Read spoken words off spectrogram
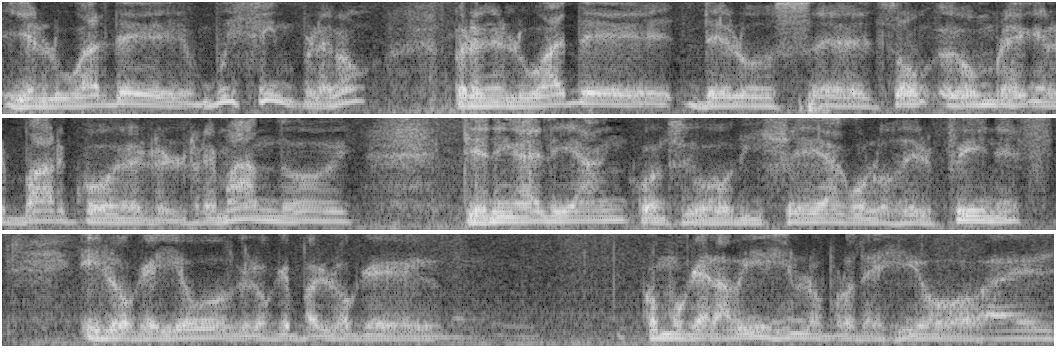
y en lugar de, muy simple, ¿no? Pero en el lugar de, de los eh, son- hombres en el barco, el, el remando, tienen a Elian con su odisea, con los delfines, y lo que yo, lo que, lo que como que la Virgen lo protegió a él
